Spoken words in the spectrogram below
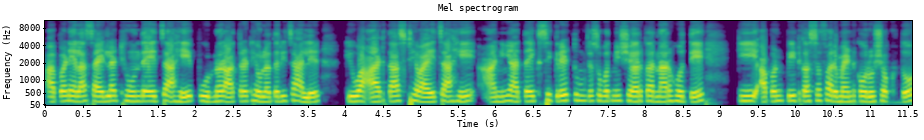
आपण याला साईडला ठेवून द्यायचं आहे. पूर्ण रात्र ठेवलं तरी चालेल. किंवा आठ तास ठेवायचं आहे. आणि आता एक सिक्रेट तुमच्यासोबत मी शेअर करणार होते की आपण पीठ कसं फर्मेंट करू शकतो.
